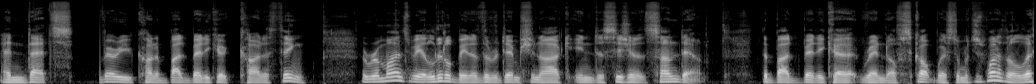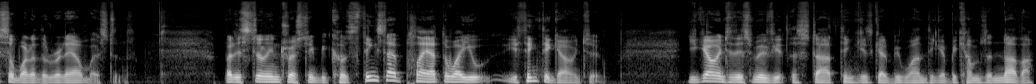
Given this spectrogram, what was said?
And that's very kind of Bud Boetticher kind of thing. It reminds me a little bit of the redemption arc in Decision at Sundown, the Bud Boetticher Randolph Scott Western, which is one of the lesser one of the Ranown Westerns. But it's still interesting because things don't play out the way you, you think they're going to. You go into this movie at the start thinking it's going to be one thing, it becomes another.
